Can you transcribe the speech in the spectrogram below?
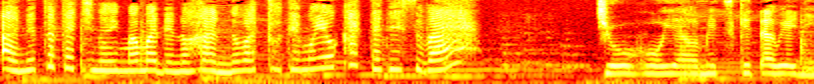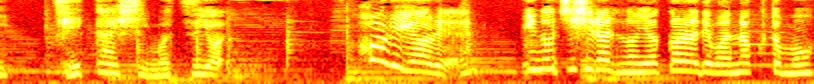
あなたたちの今までの反応はとても良かったですわ。情報屋を見つけた上に警戒心も強い。はれやれ命知らずの輩ではなくとも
